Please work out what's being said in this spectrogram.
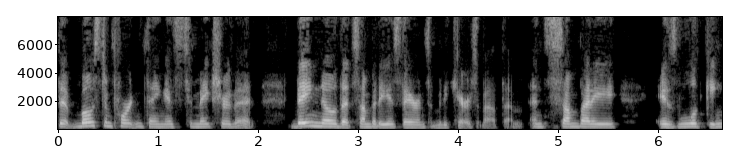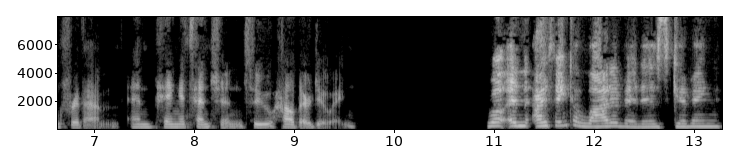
the most important thing is to make sure that they know that somebody is there and somebody cares about them and somebody is looking for them and paying attention to how they're doing well and i think a lot of it is giving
